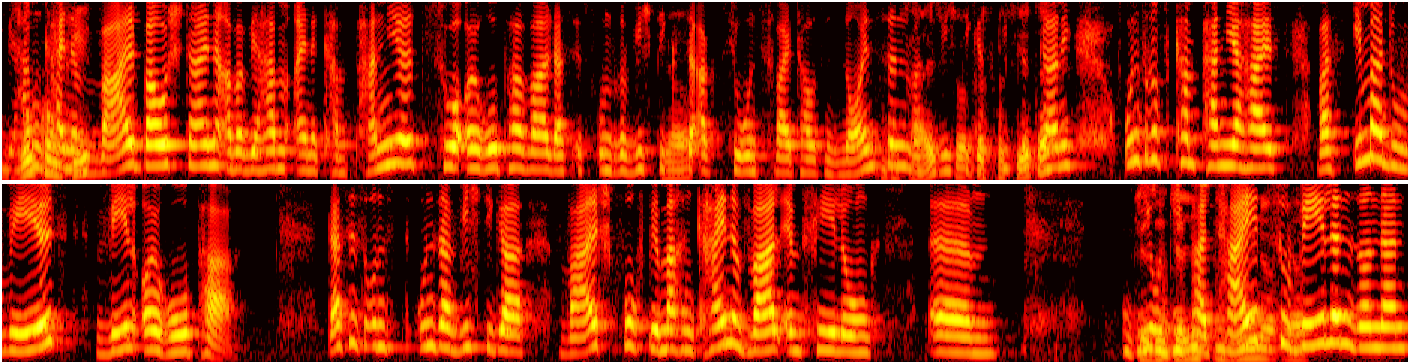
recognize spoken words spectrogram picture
Wir so haben konkret? keine Wahlbausteine, aber wir haben eine Kampagne zur Europawahl. Das ist unsere wichtigste ja. Aktion 2019. Das heißt, was Wichtiges was gibt es gar nicht. Unsere Kampagne heißt, was immer du wählst, wähl Europa. Das ist uns, unser wichtiger Wahlspruch. Wir machen keine Wahlempfehlung. Ähm, die und die Partei zu ja. wählen, sondern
